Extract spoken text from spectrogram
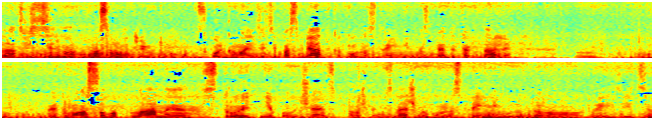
туда отвезти. Ну, посмотрим, сколько мои дети поспят, в каком настроении поспят и так далее. Поэтому особо планы строить не получается, потому что не знаешь, в каком настроении будут э, твои дети.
